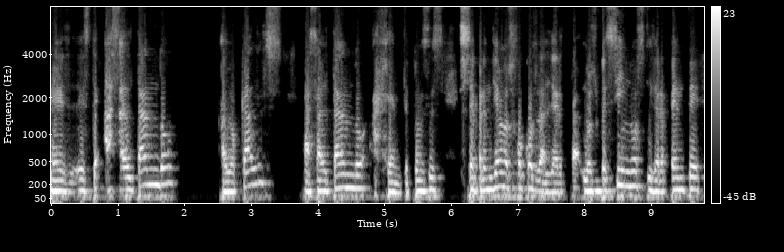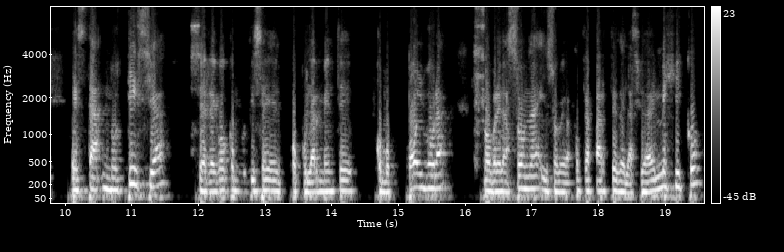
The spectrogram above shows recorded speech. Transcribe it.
este, asaltando a locales, asaltando a gente. Entonces se prendieron los focos de alerta, los vecinos y de repente esta noticia se regó, como dice popularmente, como pólvora sobre la zona y sobre otra parte de la Ciudad de México,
